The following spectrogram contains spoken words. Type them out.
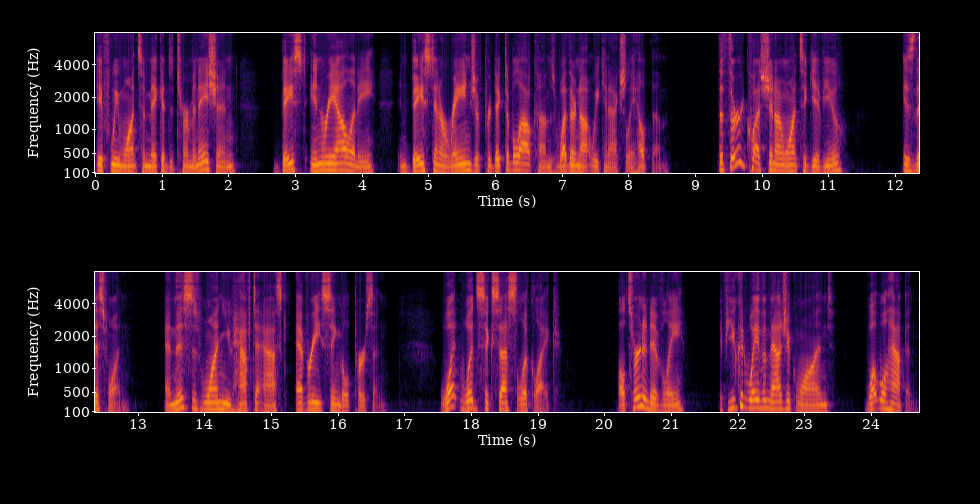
if we want to make a determination based in reality and based in a range of predictable outcomes whether or not we can actually help them. The third question I want to give you is this one. And this is one you have to ask every single person. What would success look like? Alternatively, if you could wave a magic wand, what will happen?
